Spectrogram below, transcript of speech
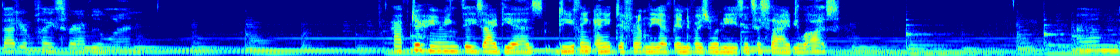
better place for everyone. After hearing these ideas, do you think any differently of individual needs and society laws? Um,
